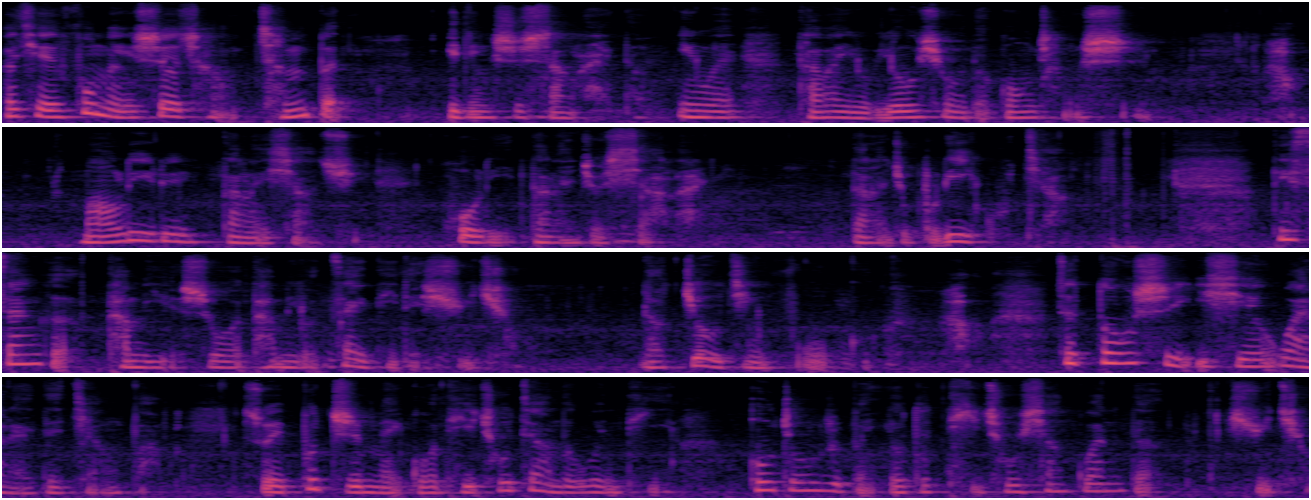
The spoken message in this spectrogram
而且赴美设厂成本一定是上来的，因为台湾有优秀的工程师，好，毛利率当然下去，获利当然就下来，当然就不利股价。第三个，他们也说他们有在地的需求，要就近服务顾客。好这都是一些外来的讲法，所以不止美国提出这样的问题，欧洲、日本又都提出相关的需求，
